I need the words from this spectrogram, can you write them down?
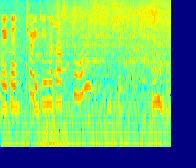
Or you can throw it in with a spoon. Anything.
